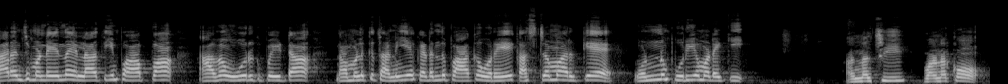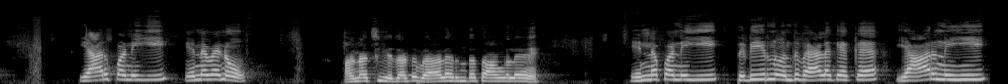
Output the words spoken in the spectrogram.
ஆரஞ்சு மண்டையன் தான் எல்லாத்தையும் பார்ப்பான். அவன் ஊருக்கு போயிட்டான். நம்மளுக்கு தனியே கிடந்து பார்க்க ஒரே கஷ்டமா இருக்கே. ஒன்றும் புரிய மாட்டேக்கி அண்ணாச்சி வணக்கம். யாரு பண்ணி? என்ன வேணும்? அண்ணாச்சி ஏதாட்டும் வேலை இருந்தா தாங்களேன். என்ன பண்ணி? திடீர்னு வந்து வேலை கேட்க யாரு நீ?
